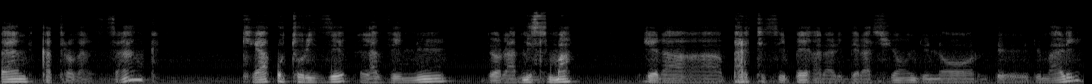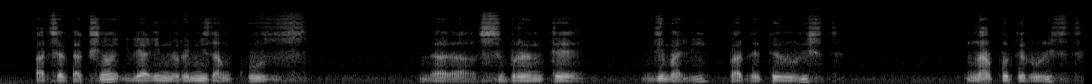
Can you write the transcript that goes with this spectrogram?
2085 qui a autorisé la venue de la MISMA et a participé à la libération du nord du Mali. Par cette action, il y a une remise en cause de la souveraineté du Mali par des terroristes, narcoterroristes,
